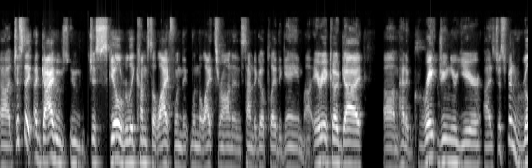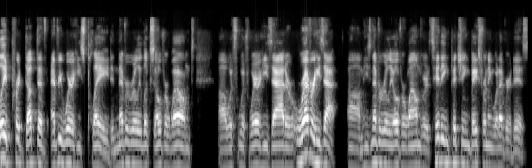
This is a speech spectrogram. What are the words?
uh, just a, a, guy who's who just skill really comes to life when the when the lights are on and it's time to go play the game. Uh, area code guy um, had a great junior year. Uh, he's just been really productive everywhere he's played and never really looks overwhelmed uh, with with where he's at or wherever he's at. Um, he's never really overwhelmed where it's hitting, pitching, base running, whatever it is.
